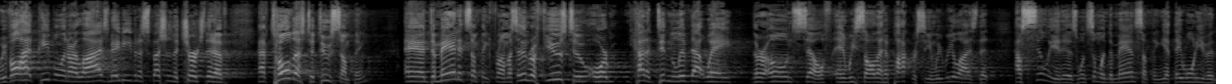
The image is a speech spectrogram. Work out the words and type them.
We've all had people in our lives, maybe even especially in the church, that have, have told us to do something and demanded something from us and then refused to or kind of didn't live that way their own self. And we saw that hypocrisy and we realized that how silly it is when someone demands something, yet they won't even,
